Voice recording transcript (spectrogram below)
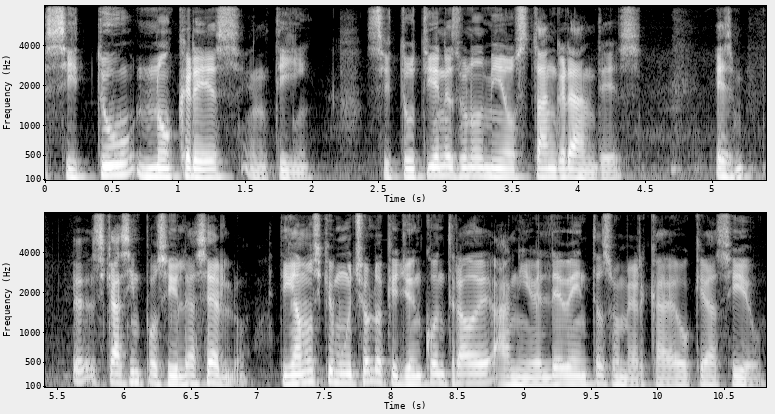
si tú no crees en ti, si tú tienes unos míos tan grandes, es es casi imposible hacerlo. Digamos que mucho lo que yo he encontrado a nivel de ventas o mercadeo que ha sido,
